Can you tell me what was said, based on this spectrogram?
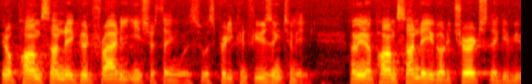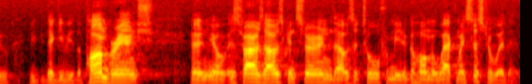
you know, Palm Sunday, Good Friday, Easter thing was, was pretty confusing to me. I mean, on Palm Sunday, you go to church, they give you, you, they give you the palm branch, and you know, as far as I was concerned, that was a tool for me to go home and whack my sister with it.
